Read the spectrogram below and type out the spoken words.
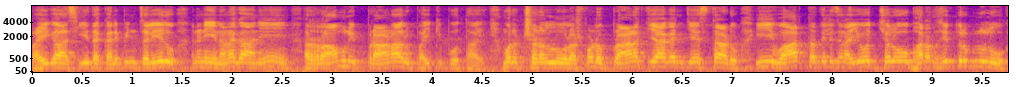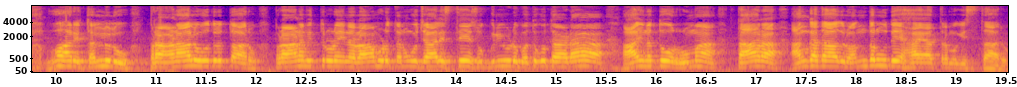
పైగా సీత కనిపించలేదు అని నేననగానే రాముని ప్రాణాలు పైకిపోతాయి మరుక్షణంలో లక్ష్మణుడు ప్రాణత్యాగం చేస్తాడు. ఈ వార్త తెలిసిన అయోధ్యలో భరత శత్రుఘ్నులు వారి తల్లులు ప్రాణాలు వదులుతారు. ప్రాణమిత్రుడైన రాముడు తనువు చాలిస్తే సుగ్రీవుడు బతుకుతాడా? ఆయనతో రుమ తార అంగదాదులు అందరూ దేహయాత్ర ముగిస్తారు.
